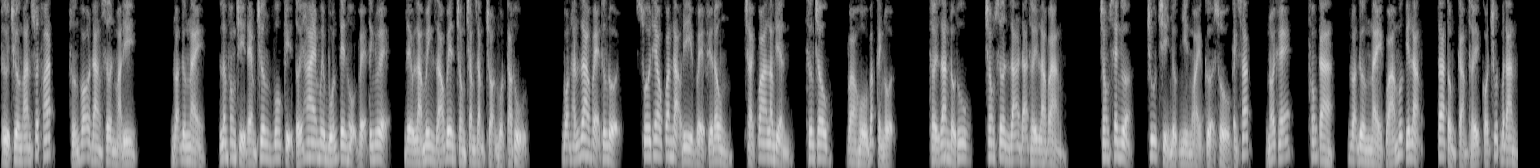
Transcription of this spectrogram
từ trường an xuất phát, hướng võ đang sơn mà đi. Đoạn đường này, lâm phong chỉ đem trương vô kỵ tới hai mươi bốn tên hộ vệ tinh nhuệ, đều là minh giáo bên trong trăm dặm chọn một cao thủ. Bọn hắn ra vẻ thương đội, xuôi theo quan đạo đi về phía đông, trải qua lam điển, thương châu và hồ bắc cảnh nội. Thời gian đầu thu, trong sơn giã đã thấy lá vàng. Trong xe ngựa, chu chỉ nhược nhìn ngoài cửa sổ cảnh sắc, nói khẽ, phong ca, đoạn đường này quá mức yên lặng, ta tổng cảm thấy có chút bất an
